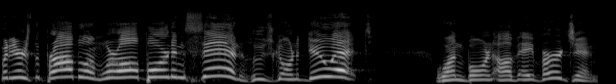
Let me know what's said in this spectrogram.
But here's the problem we're all born in sin. Who's going to do it? One born of a virgin.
